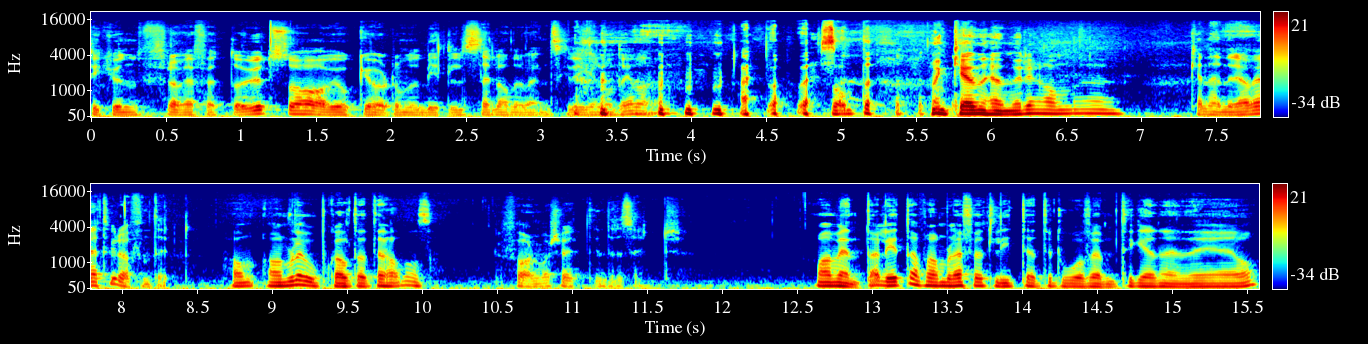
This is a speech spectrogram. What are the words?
til kun fra vi er født og ut, så har vi jo ikke hørt om The Beatles eller andre verdenskrig eller noe. Da. Nei da, det er sant, det. Men Ken Henry, han, eh, Ken Henry har vi autografen til. han, han ble oppkalt etter han, altså. Faren var skøyteinteressert. Man venta litt, da, for han ble født litt etter 52, Ken Henry òg.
